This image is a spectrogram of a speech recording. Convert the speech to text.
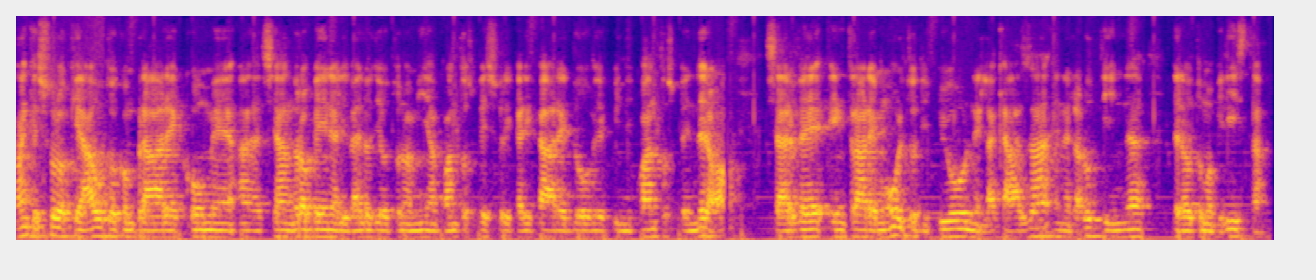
anche solo che auto comprare, come eh, se andrò bene a livello di autonomia, quanto spesso ricaricare, dove, quindi quanto spenderò, serve entrare molto di più nella casa e nella routine dell'automobilista.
